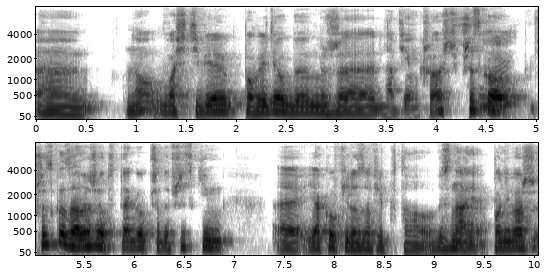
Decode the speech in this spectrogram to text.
Um no, właściwie powiedziałbym, że na większość. Wszystko, mhm. wszystko zależy od tego przede wszystkim, e, jaką filozofię kto wyznaje, ponieważ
